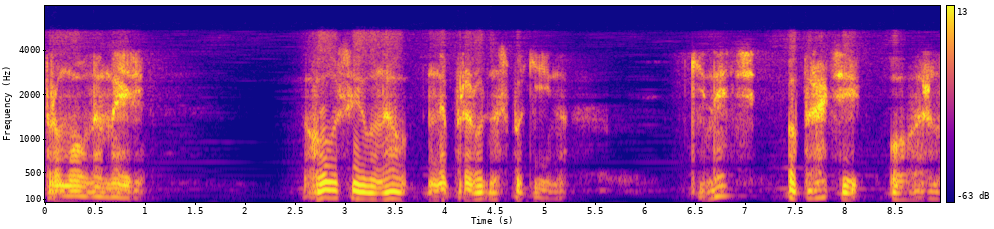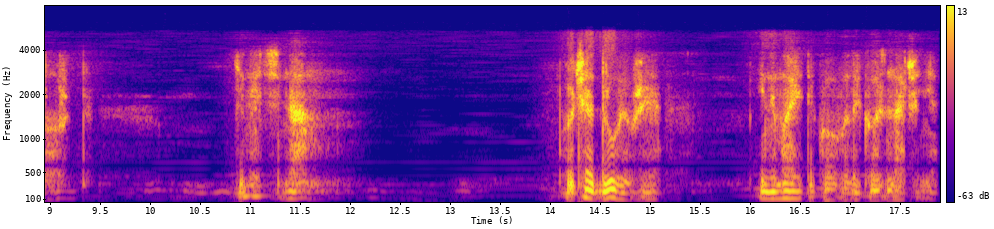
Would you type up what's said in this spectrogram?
промовила Мері. Голос її лунав неприродно спокійно. Кінець операції Оверлорд. Кінець нам. Хоча друге вже і не має такого великого значення.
